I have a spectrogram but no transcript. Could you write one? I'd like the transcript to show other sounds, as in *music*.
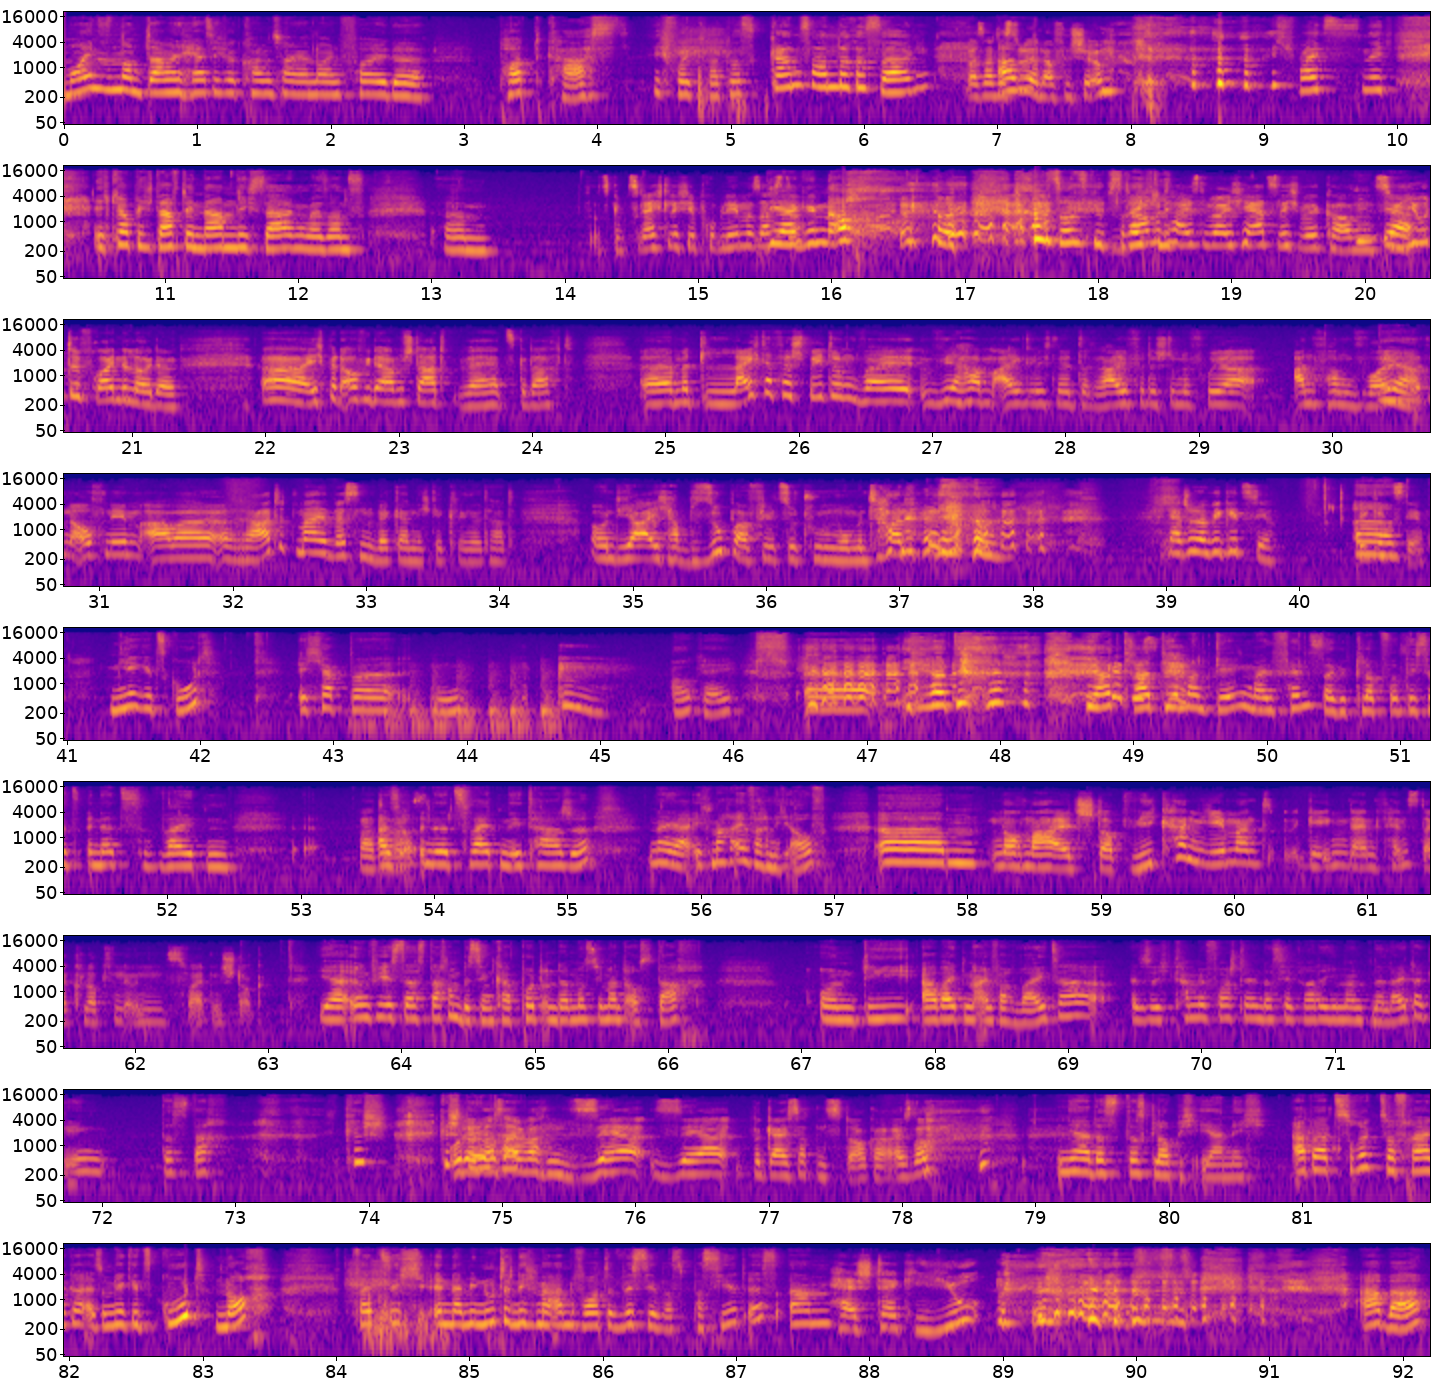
Moinsen und damit herzlich willkommen zu einer neuen Folge Podcast. Ich wollte gerade was ganz anderes sagen. Was hattest du denn auf dem Schirm? *laughs* ich weiß es nicht. Ich glaube, ich darf den Namen nicht sagen, weil sonst. Ähm, sonst gibt es rechtliche Probleme, sagst ja, du? Ja, genau. *laughs* sonst gibt es rechtliche. Damit heißen wir euch herzlich willkommen zu ja. Jute Freunde, Leute. Ah, ich bin auch wieder am Start. Wer hätte es gedacht? Äh, mit leichter Verspätung, weil wir haben eigentlich eine Dreiviertelstunde früher anfangen wollen ja. mit dem Aufnehmen, aber ratet mal, wessen Wecker nicht geklingelt hat. Und ja, ich habe super viel zu tun momentan. Ja, *laughs* ja Jonah, wie geht's dir? Wie äh, geht's dir? Mir geht's gut. Ich habe äh, Okay. Äh, *laughs* hier hat, *laughs* hier hat gerade jemand gegen mein Fenster geklopft und ich sitze in der zweiten, Warte, also was? in der zweiten Etage. Naja, ich mache einfach nicht auf. Ähm, Nochmal halt, stopp. Wie kann jemand gegen dein Fenster klopfen im zweiten Stock? Ja, irgendwie ist das Dach ein bisschen kaputt und da muss jemand aufs Dach. Und die arbeiten einfach weiter. Also ich kann mir vorstellen, dass hier gerade jemand eine Leiter gegen das Dach *laughs* gestellt Oder du hast hat. einfach einen sehr, sehr begeisterten Stalker. Also. *laughs* Ja, das, das glaube ich eher nicht. Aber zurück zur Frage. Also mir geht's gut noch. Falls ich in der Minute nicht mehr antworte, wisst ihr, was passiert ist. Ähm, Hashtag you. *laughs* Aber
